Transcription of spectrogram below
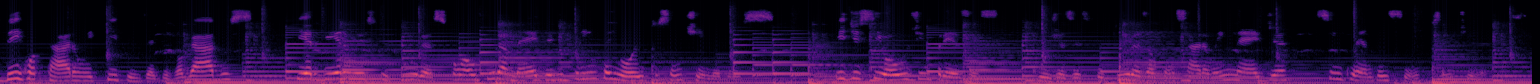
derrotaram equipes de advogados que ergueram estruturas com altura média de 38 centímetros e de CEOs de empresas cujas estruturas alcançaram em média 55 centímetros.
